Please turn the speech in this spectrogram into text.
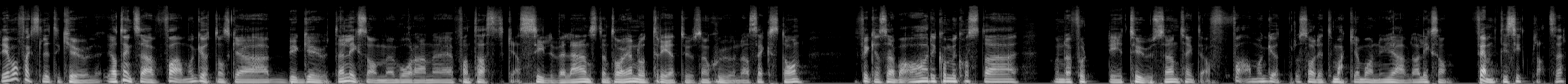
det var faktiskt lite kul. Jag tänkte så här, fan vad gött de ska bygga ut den liksom, våran eh, fantastiska Silverlands. Den tar ju ändå 3716. Fick jag säga bara, ah, det kommer kosta 140 000. Tänkte jag, fan vad gött. Då sa det till Macke, bara nu jävlar liksom. 50 sittplatser.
